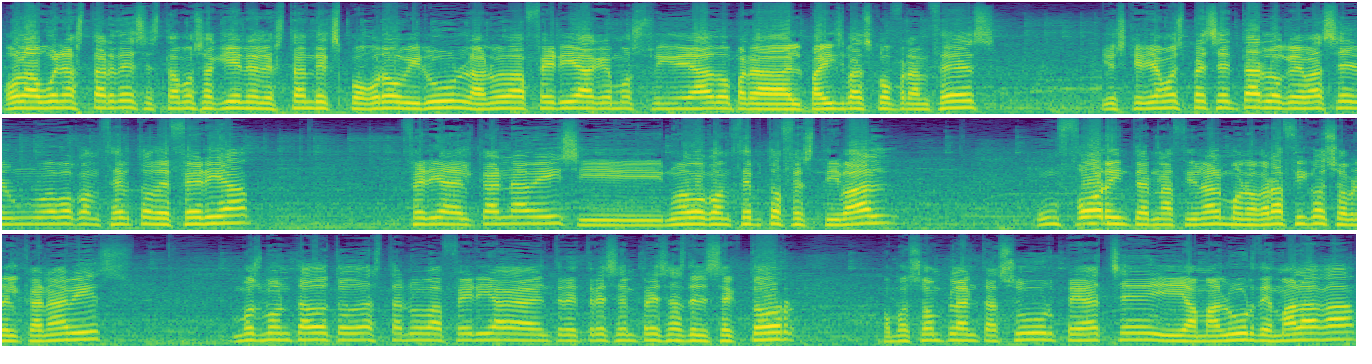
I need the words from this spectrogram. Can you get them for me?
Hola, buenas tardes. Estamos aquí en el stand de Expo Grow Irún, la nueva feria que hemos ideado para el País Vasco francés. Y os queríamos presentar lo que va a ser un nuevo concepto de feria, Feria del Cannabis y nuevo concepto festival, un foro internacional monográfico sobre el cannabis. Hemos montado toda esta nueva feria entre tres empresas del sector, como son Plantasur, PH y Amalur de Málaga.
